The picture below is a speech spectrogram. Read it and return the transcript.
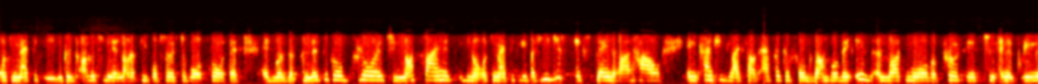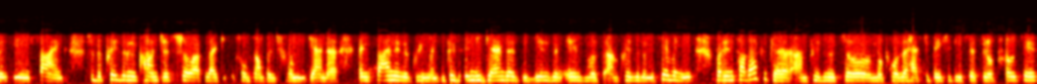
automatically, because obviously a lot of people first of all thought that it was a political ploy to not sign it, you know, automatically. But he just explained about how in countries like South Africa, for example, there is a lot more of a process to an agreement being signed. So the president can't just show up, like for example, from Uganda and sign an agreement, because in Uganda it begins and ends with um, President Museveni. But in South Africa, um, President Cyril Ramaphosa has to basically sit through a process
